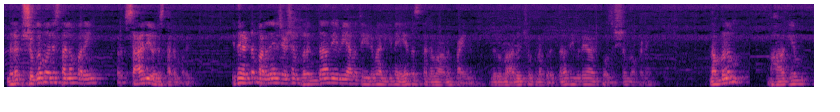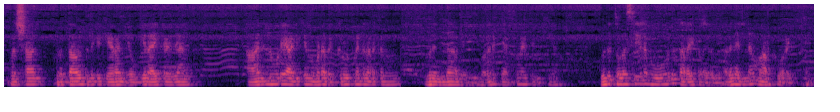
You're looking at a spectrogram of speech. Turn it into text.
അന്നേരം ശുഗം ഒരു സ്ഥലം പറയും സാരി ഒരു സ്ഥലം പറയും. ഇത് രണ്ടും പറഞ്ഞതിന് ശേഷം വൃന്ദാദേവിയാണ് തീരുമാനിക്കുന്ന ഏത് സ്ഥലമാണ് ഫൈനൽ ഇതൊന്ന് ആലോചിച്ച് നോക്കണം. വൃന്ദാദേവിയുടെ ആ ഒരു പൊസിഷൻ നോക്കണേ. നമ്മളും ഭാഗ്യം വശാൽ വൃന്ദാവനത്തിലേക്ക് കയറാൻ യോഗ്യരായി കഴിഞ്ഞാൽ ആരിലൂടെ ആയിരിക്കും നമ്മുടെ റിക്രൂട്ട്മെന്റ് നടക്കുന്നത്? വൃന്ദാദേവി വളരെ കെയർഫുൾ ആയിട്ട് ഇരിക്കുക. ഒരു തുളസിയില പോലും തറയിൽ കളയരുത് അതിനെല്ലാം മാർക്ക് കുറയ്ക്കണം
